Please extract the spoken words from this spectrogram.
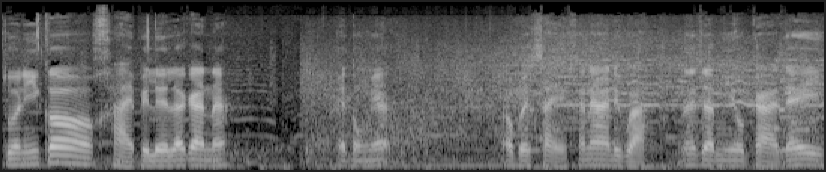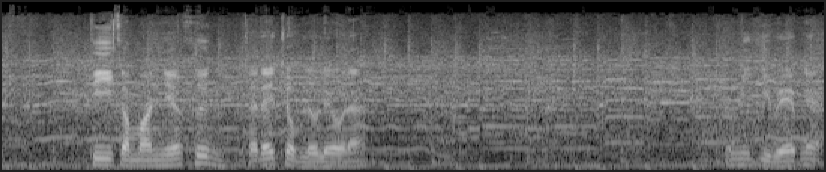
ตัวนี้ก็ขายไปเลยแล้วกันนะไอ้ตรงเนี้ยเอาไปใส่ข้างหน้าดีกว่า น่าจะมีโอกาสได้ตีกับมอนเยอะขึ้น จะได้จบเร็วๆนะ มันมีกี่เวฟเนี่ย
